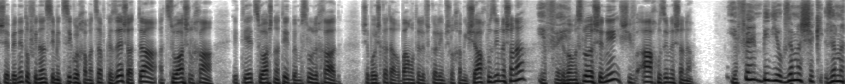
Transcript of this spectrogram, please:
שבנטו פיננסים הציגו לך מצב כזה, שאתה, התשואה שלך, היא תהיה תשואה שנתית במסלול אחד, שבו השקעת 400 אלף שקלים של 5% לשנה, יפה. ובמסלול השני, 7% לשנה. יפה, בדיוק, זה מה, ש, זה מה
